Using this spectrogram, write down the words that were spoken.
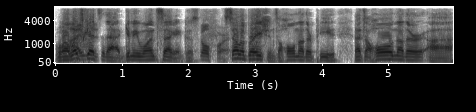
well, let's I get to that. Give me one second, because go for it. Celebration's a whole nother piece. That's a whole nother. Uh,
